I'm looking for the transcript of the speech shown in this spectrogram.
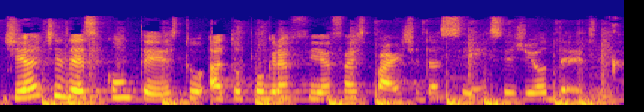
Diante desse contexto, a topografia faz parte da ciência geodésica.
